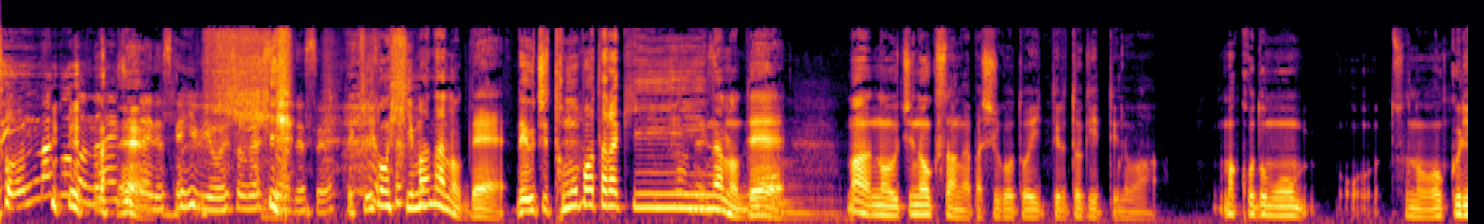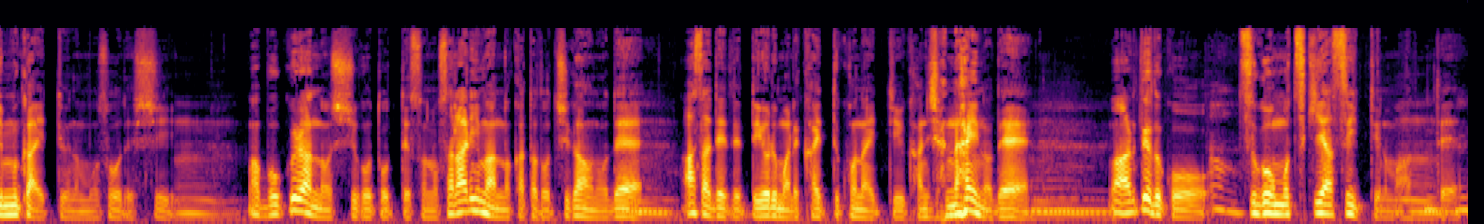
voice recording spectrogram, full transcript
そんなことないじゃないですか。日々お忙しそうです。よで基本暇なのででうち共働きなのでそうまあ、あのうちの奥さんがやっぱ仕事行ってる時っていうのは、まあ、子供をその送り迎えっていうのもそうですし、うん。まあ、僕らの仕事ってそのサラリーマンの方と違うので、うん。朝出てって夜まで帰ってこないっていう感じじゃないので、まあ、ある程度こあう都合もつきやすいっていうのもあって、うん。うん。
